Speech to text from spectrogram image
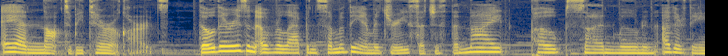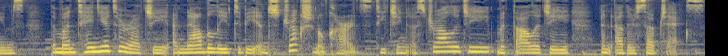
and not to be tarot cards. Though there is an overlap in some of the imagery, such as the knight, Pope, Sun, Moon, and other themes, the Mantegna Tarocchi are now believed to be instructional cards teaching astrology, mythology, and other subjects.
